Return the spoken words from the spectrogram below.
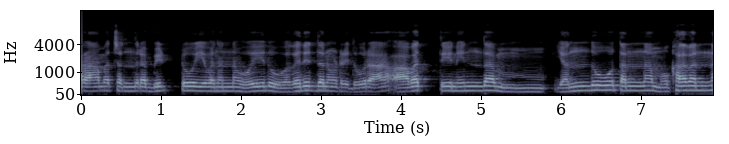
ರಾಮಚಂದ್ರ ಬಿಟ್ಟು ಇವನನ್ನ ಒಯ್ದು ಒಗದಿದ್ದ ನೋಡ್ರಿ ದೂರ. ಆವತ್ತಿನಿಂದ ಎಂದೂ ತನ್ನ ಮುಖವನ್ನ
